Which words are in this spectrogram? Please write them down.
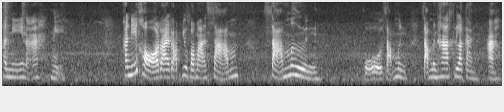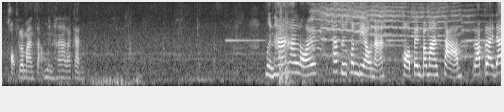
คันนี้นะ นี่ คันนี้ขอรายรับอยู่ประมาณสามสามหมื่นโหสามหมื่นสามหมื่นห้าขึ้นละกัน อะ ขอประมาณสามหมื่นห้าละกันหมื่นห้าห้าร้อยถ้าซื้อคนเดียวนะ ขอเป็นประมาณสามรับรายได้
